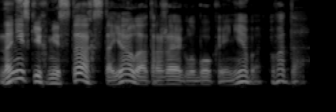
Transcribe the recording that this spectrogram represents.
На низких местах стояла, отражая глубокое небо, вода.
